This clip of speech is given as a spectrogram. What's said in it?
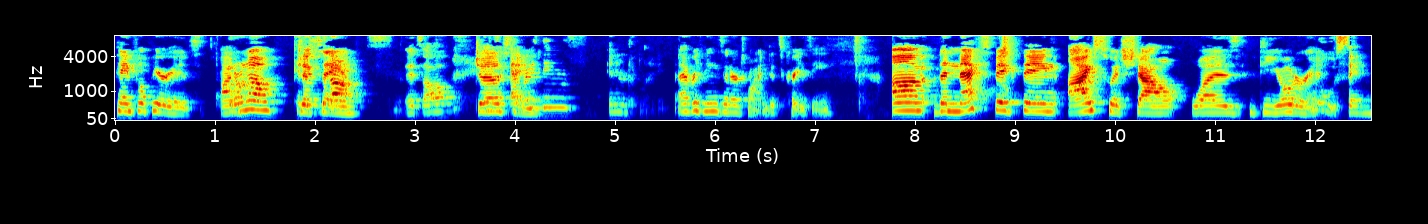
painful periods. I don't know. Just saying. It's all Just it's, everything's intertwined. Everything's intertwined. It's crazy. Um, the next big thing I switched out was deodorant. Ooh, same,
